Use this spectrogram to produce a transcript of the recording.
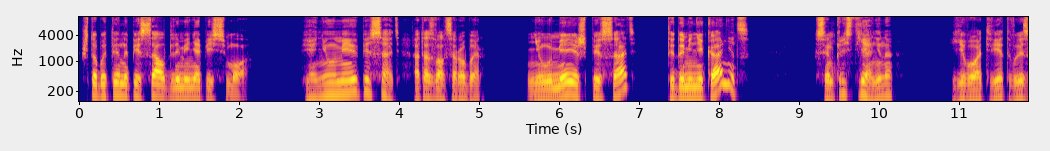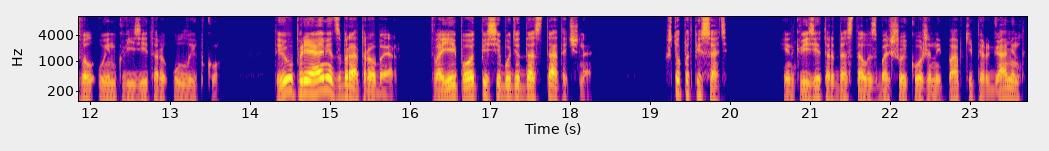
чтобы ты написал для меня письмо». «Я не умею писать», — отозвался Робер. «Не умеешь писать? Ты доминиканец?» «Сын крестьянина». Его ответ вызвал у инквизитора улыбку. «Ты упрямец, брат Робер. Твоей подписи будет достаточно». «Что подписать?» Инквизитор достал из большой кожаной папки пергамент,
